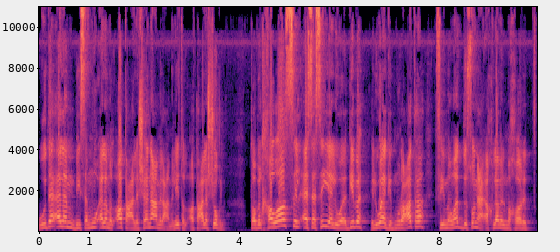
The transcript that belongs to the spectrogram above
وده قلم بيسموه قلم القطع علشان أعمل عملية القطع على الشغل. طب الخواص الأساسية الواجبة الواجب مراعاتها في مواد صنع أقلام المخارط.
